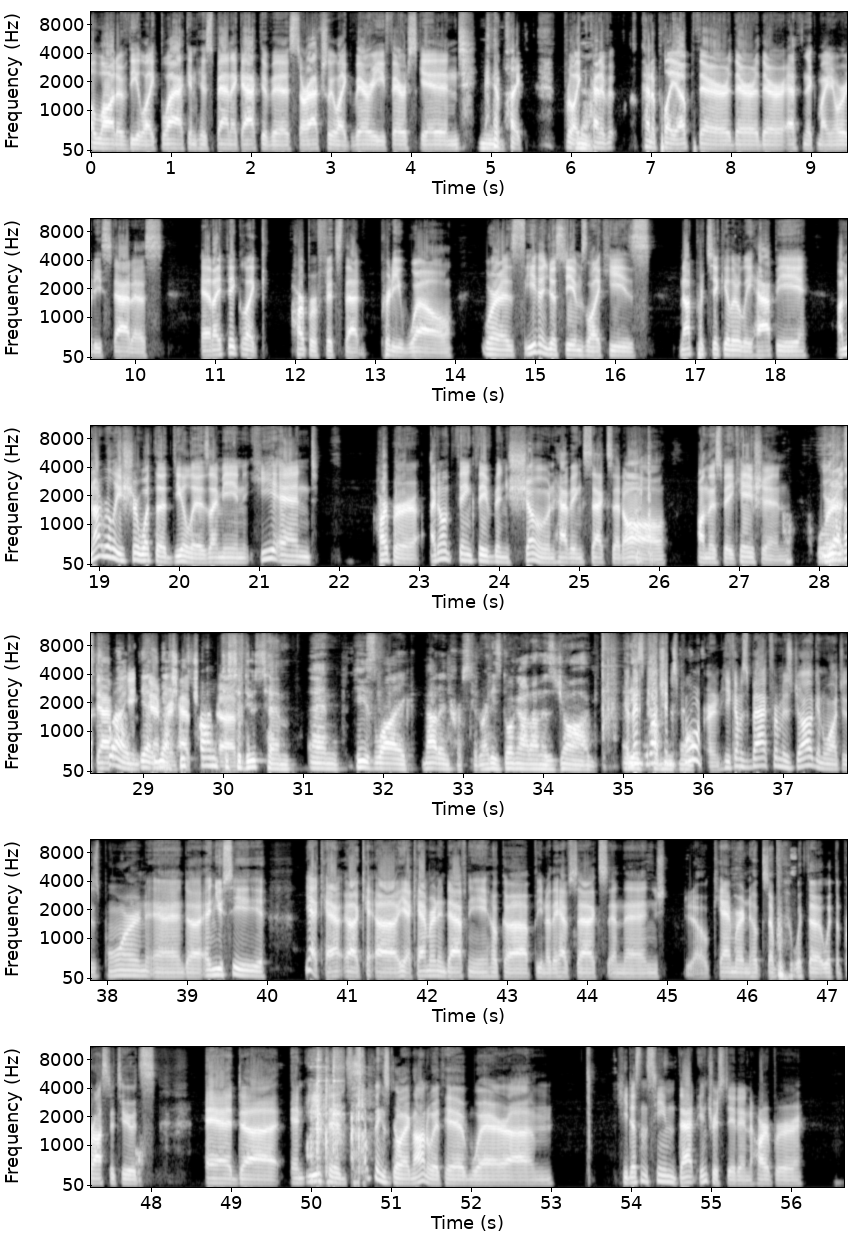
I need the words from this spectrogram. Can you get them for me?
a lot of the like black and Hispanic activists are actually like very fair skinned mm. and like for like yeah. kind of kind of play up their their their ethnic minority status. And I think like Harper fits that pretty well. Whereas Ethan just seems like he's not particularly happy I'm not really sure what the deal is. I mean, he and Harper, I don't think they've been shown having sex at all on this vacation. yeah, that's Daphne right. Yeah, yeah. She's trying stuff. to seduce him, and he's like not interested. Right? He's going out on his jog, and, and then watches porn. He comes back from his jog and watches porn, and uh, and you see, yeah, Cam- uh, uh, yeah, Cameron and Daphne hook up. You know, they have sex, and then you know Cameron hooks up with the with the prostitutes and uh, and Ethan, something's going on with him where um, he doesn't seem that interested in Harper.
